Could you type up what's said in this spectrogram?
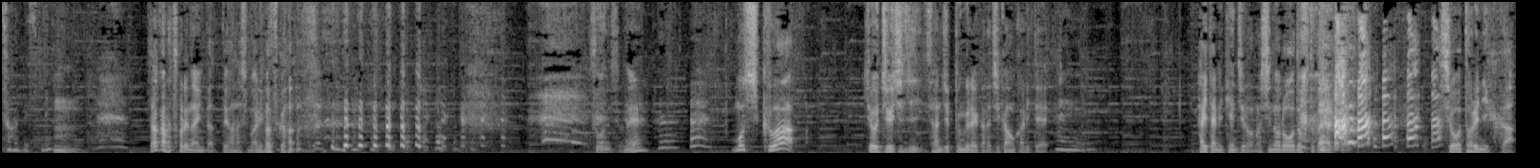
そうですね。うん、だから取れないんだっていう話もありますが。そうですよね。もしくは今日11時30分ぐらいから時間を借りてはい。灰谷健次郎の詩の朗読とかやって 賞を取りに行くか。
